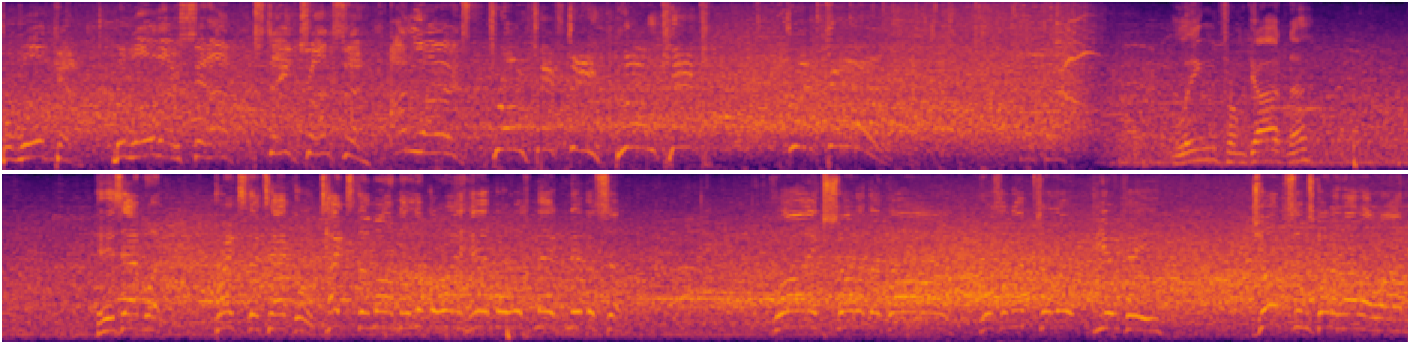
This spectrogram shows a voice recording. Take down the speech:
for Walker. Mawaldo set up. Steve Johnson unloads from 50. Long kick. Good goal. Ling from Gardner. Here's Ablett. Breaks the tackle. Takes them on. The look away handball was magnificent. Flying shot at the goal. There's an absolute beauty. Johnson's got another one.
